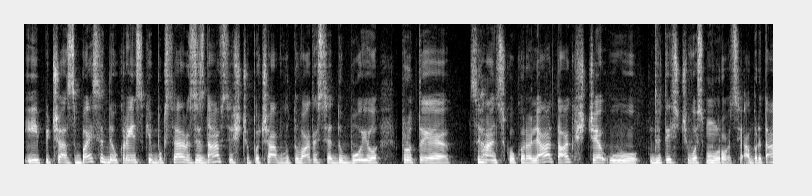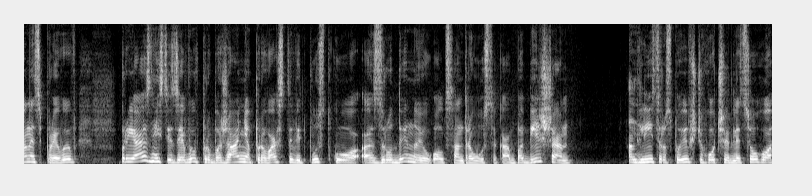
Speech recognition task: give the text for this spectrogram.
І під час бесіди український боксер зізнався, що почав готуватися до бою проти циганського короля так ще у 2008 році. А британець проявив приязність і заявив про бажання провести відпустку е, з родиною Олександра Усика. Ба більше. Англієць розповів, що хоче для цього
